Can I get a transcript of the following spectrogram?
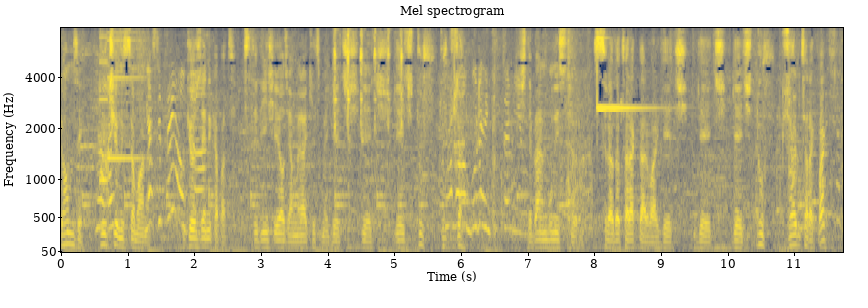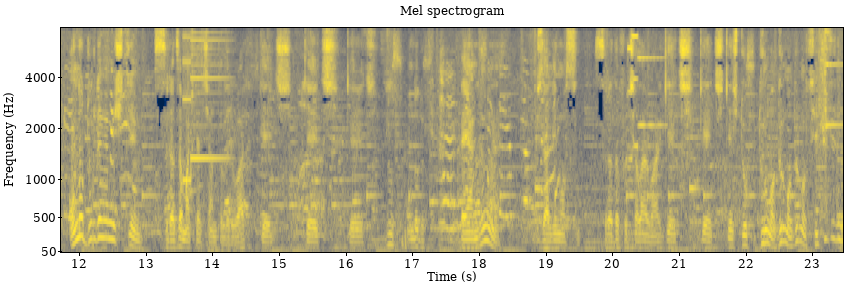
Gamze, Gülçemiz zamanı. Ya sprey alacağım. Gözlerini kapat. İstediğin şeyi alacağım merak etme. Geç, geç, geç. Dur, dur Ama güzel. ben bu renk istemiyorum. İşte ben bunu istiyorum. Sırada taraklar var. Geç, geç, geç. Dur. Güzel bir tarak var. Onda dur dememiştim. Sırada makyaj çantaları var. Geç, geç, geç. Dur, onda dur. Beğendin mi? Güzelliğim olsun. Sırada fırçalar var. Geç, geç, geç. Dur, durma, durma, durma. 800 ne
